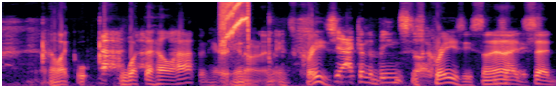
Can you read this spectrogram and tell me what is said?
and I'm like, what the hell happened here? You know what I mean? It's crazy. Jack and the It's Beanstalk. crazy. So then I said,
